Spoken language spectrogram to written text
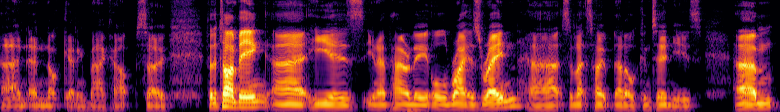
uh, and, and not getting back up. So for the time being, uh, he is you know apparently all right as rain. Uh, so let's hope that all continues. Um,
